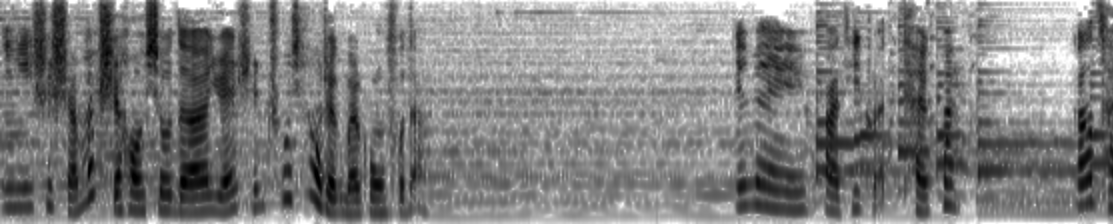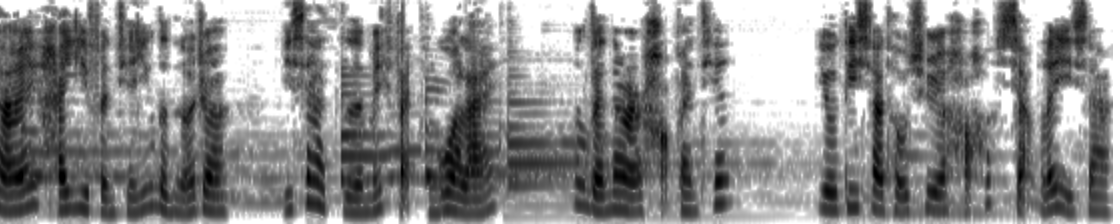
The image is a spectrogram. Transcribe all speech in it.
你是什么时候修得元神出窍这门功夫的？因为话题转得太快，刚才还义愤填膺的哪吒。一下子没反应过来，愣在那儿好半天，又低下头去好好想了一下，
